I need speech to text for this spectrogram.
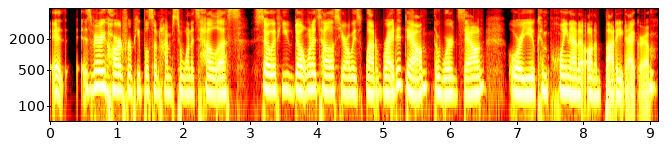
it is very hard for people sometimes to want to tell us. So if you don't want to tell us, you're always allowed to write it down, the words down, or you can point at it on a body diagram.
